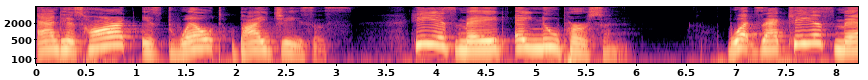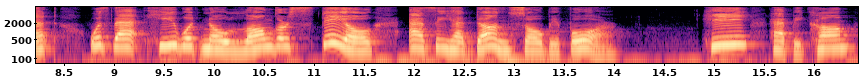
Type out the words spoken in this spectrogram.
and his heart is dwelt by Jesus, he is made a new person. What Zacchaeus meant was that he would no longer steal as he had done so before. He had become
